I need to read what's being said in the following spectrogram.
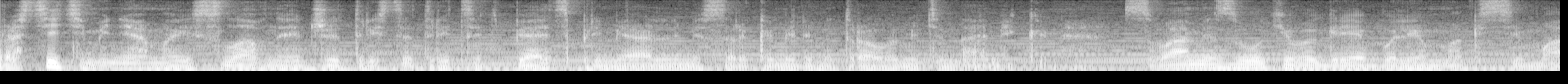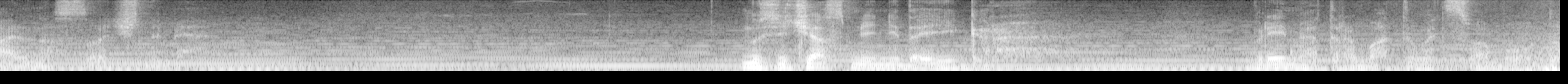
Простите меня, мои славные G335 с премиальными 40-миллиметровыми динамиками. С вами звуки в игре были максимально сочными. Но сейчас мне не до игр. Время отрабатывать свободу.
